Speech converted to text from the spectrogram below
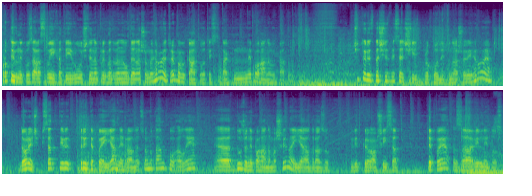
противнику зараз виїхати і влучити, наприклад, в НЛД нашому герою, треба викатуватись. Так, непогано викатуватись. 466 проходить у нашого героя. До речі, 53 ТП я не грав на цьому танку, але е, дуже непогана машина. Я одразу відкривав 60 ТП за вільний досвід.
